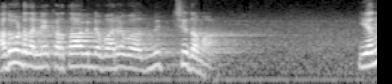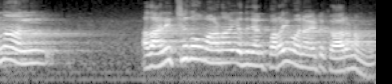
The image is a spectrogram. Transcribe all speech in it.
അതുകൊണ്ട് തന്നെ കർത്താവിന്റെ വരവ് നിശ്ചിതമാണ്. എന്നാൽ അത് അനിശ്ചിതവുമാണ് എന്ന് ഞാൻ പറയുവാനായിട്ട് കാരണം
